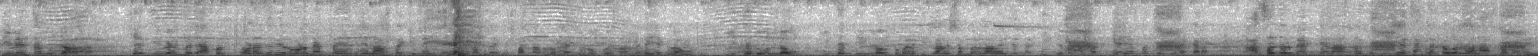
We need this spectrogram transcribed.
दिव्यांचा मुद्दा होता. त्या दिव्यांमध्ये आपण थोडा जरी रोड मॅप तयार केला असता की नाही समजा हे पन्नास लोकांचे लोक इथं एक लावू इथं दोन लावू इथं तीन लावू. तुम्हाला किती लावा शंभर लावायचे ना ठीक आहे मग आपण या या पद्धतीने करा. असा जर मॅप केला असता तर विजय चांगला कव्हर झाला असता का नाही?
